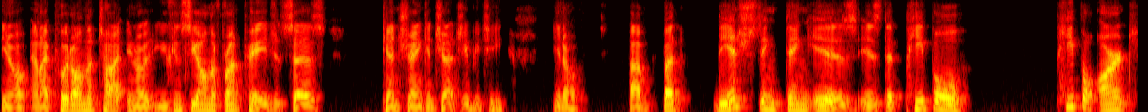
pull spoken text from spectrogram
You know, and I put on the top. You know, you can see on the front page it says Ken Schenck and Chat GPT. You know, um, but the interesting thing is is that people people aren't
